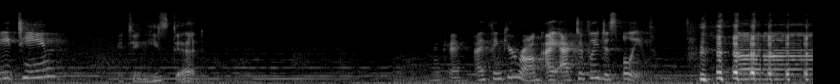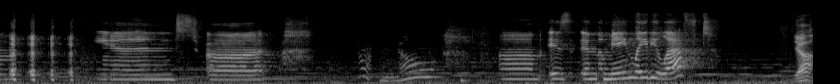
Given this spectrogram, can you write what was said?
18. 18. He's dead. Okay, I think you're wrong. I actively disbelieve. um, and uh, Know. Um, is and the main lady left? yeah,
